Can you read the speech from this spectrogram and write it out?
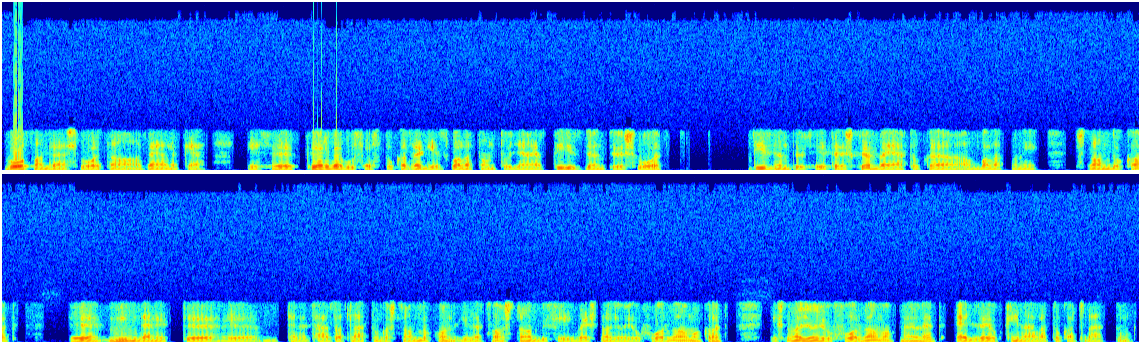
Wolf András volt az elnöke, és körbebuszoztuk az egész Balatont, ugye, mert tíz döntős volt, tíz döntős étel, és körbejártuk a balatoni strandokat. Mindenütt teletházat láttunk a strandokon, illetve a strandbüfékben is nagyon jó forgalmakat, és nagyon jó forgalmak mellett egyre jobb kínálatokat láttunk.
